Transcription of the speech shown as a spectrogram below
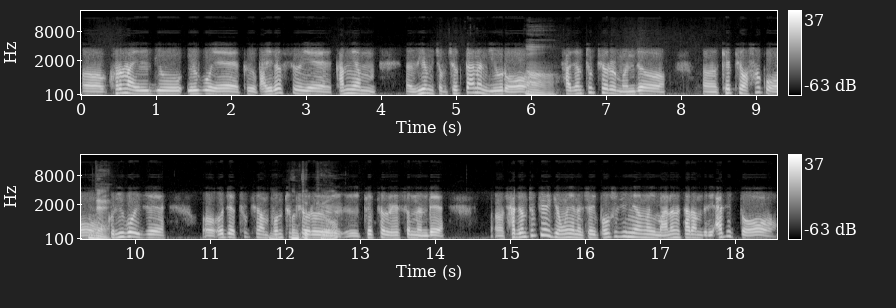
어, 코로나 19, 19의 그 바이러스의 감염 위험이 좀 적다는 이유로 어. 사전 투표를 먼저, 어, 개표하고, 네. 그리고 이제, 어, 어제 투표한 본 음, 본 투표를 개표를 했었는데, 어, 사전 투표의 경우에는 저희 보수 진영의 많은 사람들이 아직도,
